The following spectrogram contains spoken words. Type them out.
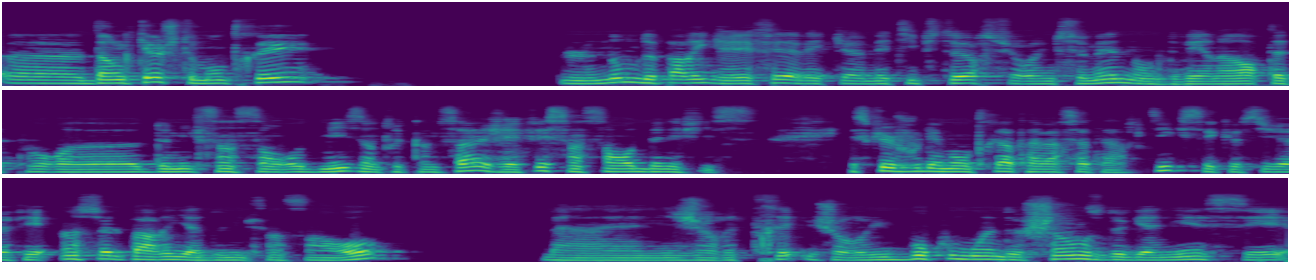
Euh, dans lequel je te montrais le nombre de paris que j'avais fait avec mes tipsters sur une semaine. Donc il devait y en avoir peut-être pour 2500 euros de mise un truc comme ça j'avais fait 500 euros de bénéfice. Et ce que je voulais montrer à travers cet article c'est que si j'avais fait un seul pari à 2500 euros ben j'aurais très j'aurais eu beaucoup moins de chances de gagner ces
